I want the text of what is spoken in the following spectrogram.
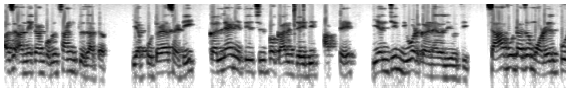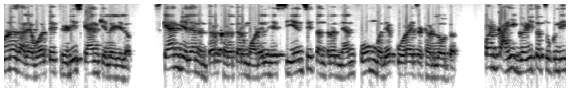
असं अनेकांकडून सांगितलं जातं. या पुतळ्यासाठी कल्याण येथील शिल्पकार जयदीप आपटे यांची निवड करण्यात आली होती. सहा फुटाचं मॉडेल पूर्ण झाल्यावर ते थ्री डी स्कॅन केलं गेलं. स्कॅन केल्यानंतर खरं तर मॉडेल हे सीएनसी तंत्रज्ञान फोममध्ये कोरायचं ठरलं होतं. पण काही गणित चुकली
